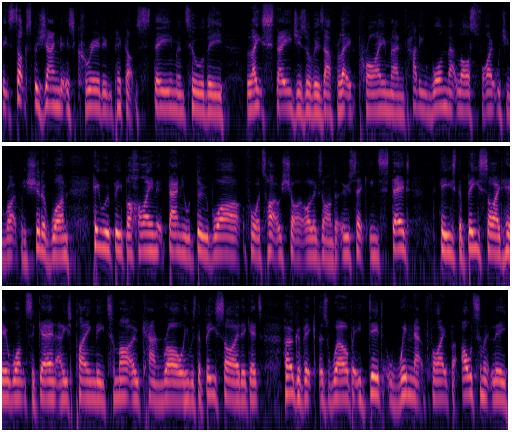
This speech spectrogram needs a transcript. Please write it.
It sucks for Zhang that his career didn't pick up steam until the late stages of his athletic prime. And had he won that last fight, which he rightfully should have won, he would be behind Daniel Dubois for a title shot at Alexander Usyk. Instead, He's the B side here once again, and he's playing the tomato can role. He was the B side against Hrgovic as well, but he did win that fight. But ultimately,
